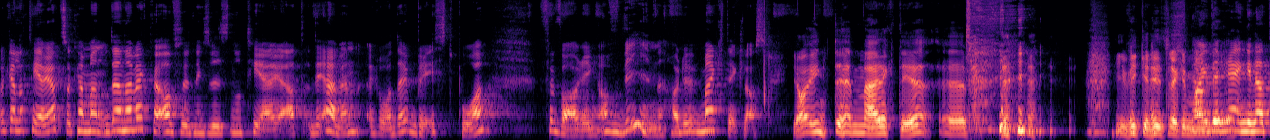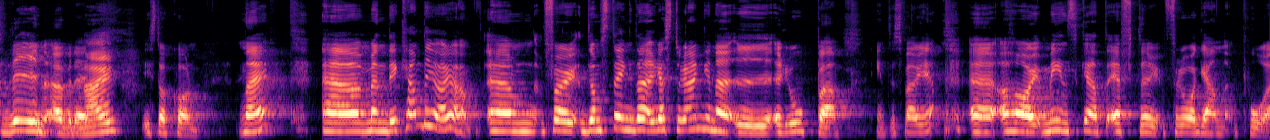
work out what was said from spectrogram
relaterat så kan man denna vecka avslutningsvis notera att det även råder brist på förvaring av vin. Har du märkt det Claes? Jag har inte märkt det. Eh, I vilken utsträckning man... Det har inte regnat vin över dig Nej. i Stockholm. Nej, uh, men det kan det göra. Um, för de stängda restaurangerna i Europa, inte Sverige, uh, har minskat efterfrågan på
